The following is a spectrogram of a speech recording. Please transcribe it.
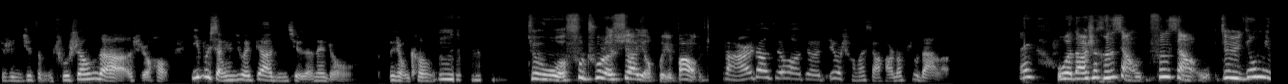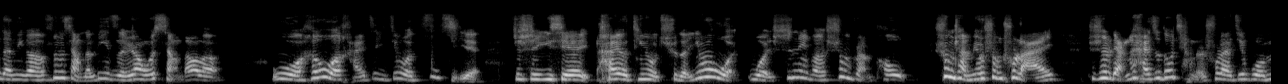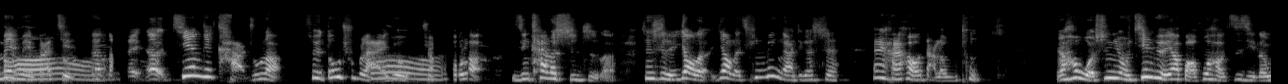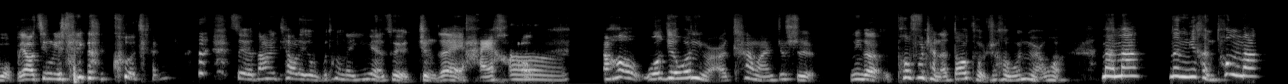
就是你是怎么出生的时候，一不小心就会掉进去的那种那种坑，嗯，就我付出了需要有回报。反而到最后就又成了小孩的负担了。哎，我倒是很想分享，就是优米的那个分享的例子，让我想到了我和我孩子以及我自己，就是一些还有挺有趣的，因为我我是那个顺转剖，顺产没有顺出来，就是两个孩子都抢着出来，结果妹妹把姐姐的脑袋、呃肩给卡住了，所以都出不来，就转哦剖了，已经开了十指了，真是要了要了亲命啊！这个是，但是还好我打了无痛。然后我是那种坚决要保护好自己的，我不要经历这个 过程，所以我当时挑了一个无痛的医院，所以整个也还好。嗯然后我给我女儿看完就是那个剖腹产的刀口之后，我女儿问我妈妈：“那你很痛吗？”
